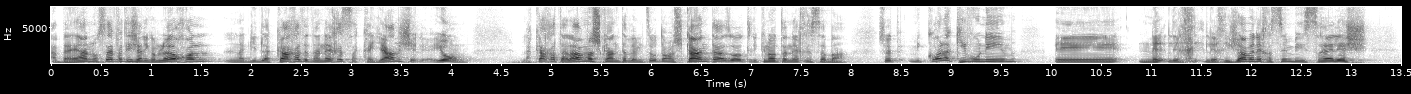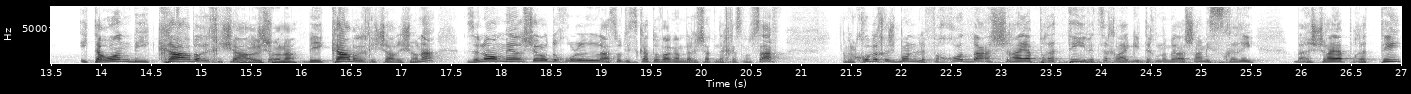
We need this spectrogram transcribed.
הבעיה הנוספת היא שאני גם לא יכול, נגיד, לקחת את הנכס הקיים שלי היום, לקחת עליו משכנתה, באמצעות המשכנתה הזאת לקנות את הנכס הבא. זאת אומרת, מכל הכיוונים, אה, לרכישה בנכסים בישראל יש יתרון בעיקר ברכישה הראשונה. הראשונה. בעיקר ברכישה הראשונה. זה לא אומר שלא תוכלו לעשות עסקה טובה גם ברכישת נכס נוסף, אבל קחו בחשבון, לפחות באשראי הפרטי, וצריך להגיד, תכף נדבר על אשראי מסחרי, באשראי הפרטי,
